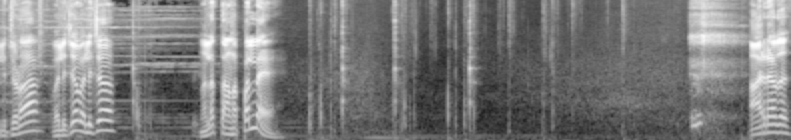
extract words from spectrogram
വലിച്ചോടാ വലിച്ചോ വലിച്ചോ. നല്ല തണുപ്പല്ലേ? ആരാത്?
